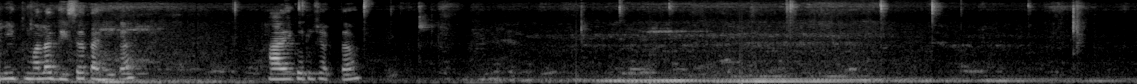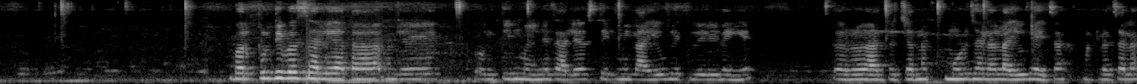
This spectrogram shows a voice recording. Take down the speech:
मी तुम्हाला दिसत आहे का? हाय करू शकता. भरपूर दिवस झाले आता म्हणजे दोन तीन महिने झाले असतील मी लाईव्ह घेतलेली नाही आहे तर आज अचानक मूड झाला लाईव्ह घ्यायचा. म्हटलं चला.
